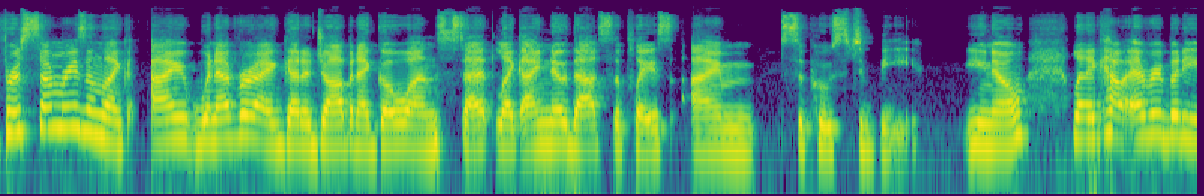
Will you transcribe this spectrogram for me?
for some reason like i whenever i get a job and i go on set like i know that's the place i'm supposed to be you know like how everybody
